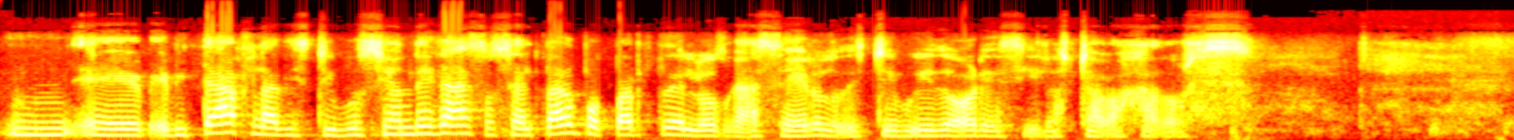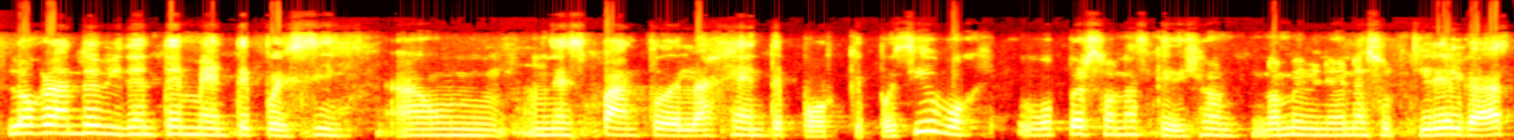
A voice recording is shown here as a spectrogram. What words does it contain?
mm, eh, evitar la distribución de gas, o sea, el paro por parte de los gaseros, los distribuidores y los trabajadores. Logrando evidentemente, pues sí, a un, espanto de la gente, porque pues sí hubo, hubo personas que dijeron, no me vinieron a surtir el gas,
